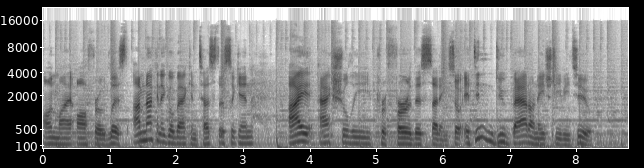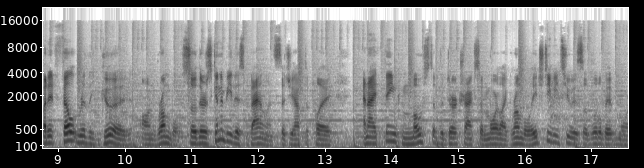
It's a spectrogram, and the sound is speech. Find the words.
on my off-road list. I'm not gonna go back and test this again. I actually prefer this setting. So it didn't do bad on HTV2, but it felt really good on Rumble. So there's gonna be this balance that you have to play. And I think most of the dirt tracks are more like Rumble. HTV2 is a little bit more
